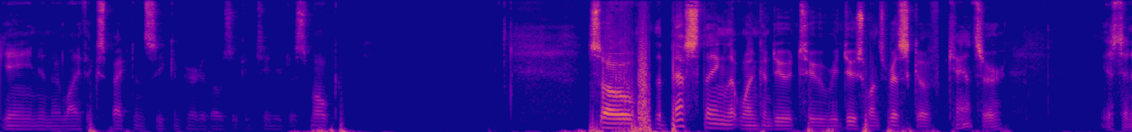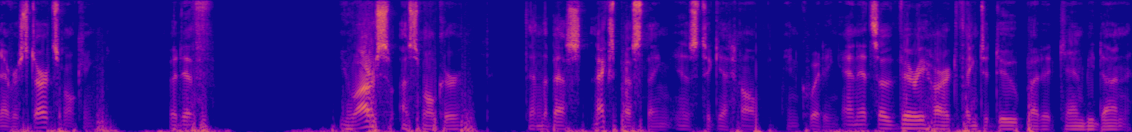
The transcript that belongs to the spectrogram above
gain in their life expectancy compared to those who continue to smoke. So, the best thing that one can do to reduce one's risk of cancer is to never start smoking. But if you are a smoker, then the best next best thing is to get help in quitting. And it's a very hard thing to do, but it can be done.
